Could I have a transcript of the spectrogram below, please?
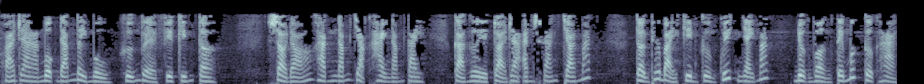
hóa ra một đám mây mù hướng về phía kiếm tơ. Sau đó hắn nắm chặt hai nắm tay, cả người tỏa ra ánh sáng chói mắt. Tầng thứ bảy kim cường quyết nháy mắt, được vận tới mức cực hạn.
